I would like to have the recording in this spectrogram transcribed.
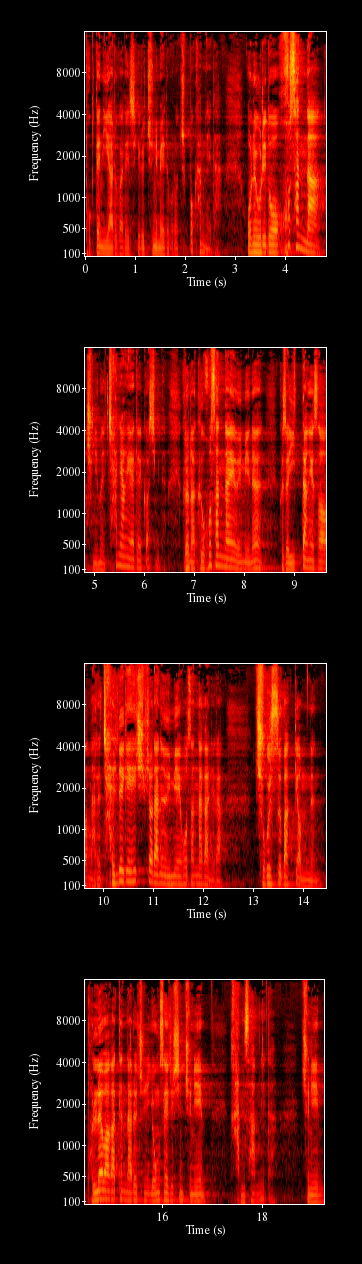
복된 이 하루가 되시기를 주님의 이름으로 축복합니다. 오늘 우리도 호산나 주님을 찬양해야 될 것입니다. 그러나 그 호산나의 의미는 그저 이 땅에서 나를 잘 되게 해 주십시오라는 의미의 호산나가 아니라 죽을 수밖에 없는 벌레와 같은 나를 주님 용서해 주신 주님 감사합니다. 주님,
